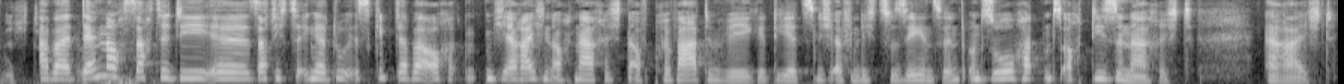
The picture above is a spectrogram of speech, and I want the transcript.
nicht. Aber dennoch sagte die, äh, sagte ich zu Inga, du, es gibt aber auch, mich erreichen auch Nachrichten auf privatem Wege, die jetzt nicht öffentlich zu sehen sind. Und so hat uns auch diese Nachricht erreicht.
